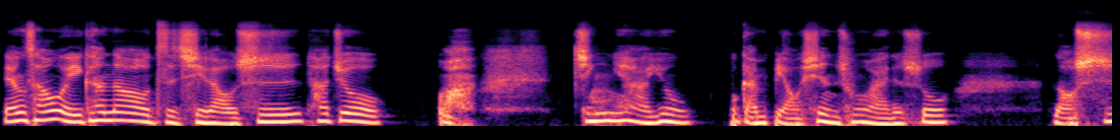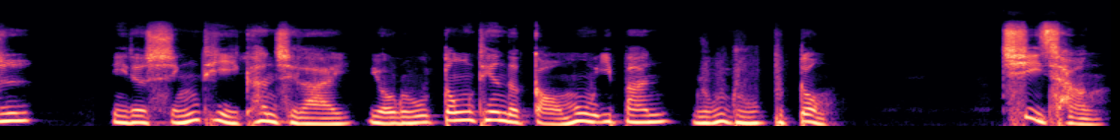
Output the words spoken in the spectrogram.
梁朝伟一看到子琪老师，他就哇，惊讶又不敢表现出来的说：“老师。”你的形体看起来有如冬天的槁木一般如如不动，气场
